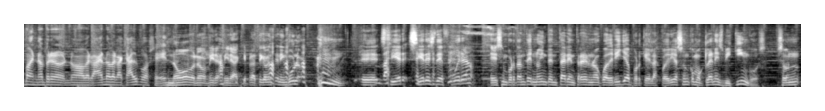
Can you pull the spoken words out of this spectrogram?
Bueno, pero no habrá, no habrá calvos, ¿eh? No, no, mira, mira, que prácticamente ninguno. Eh, si, eres, si eres de fuera, es importante no intentar entrar en una cuadrilla porque las cuadrillas son como clanes vikingos. Son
